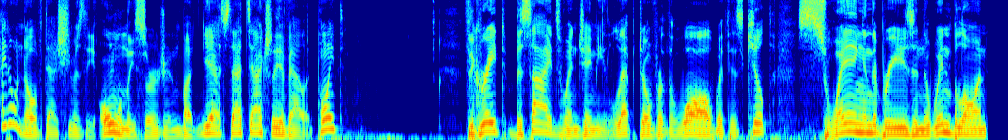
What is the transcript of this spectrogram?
I don't know if that she was the only surgeon, but yes, that's actually a valid point. The great, besides when Jamie leapt over the wall with his kilt swaying in the breeze and the wind blowing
